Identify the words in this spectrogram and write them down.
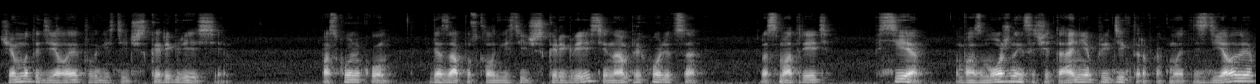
чем это делает логистическая регрессия. Поскольку для запуска логистической регрессии нам приходится рассмотреть все возможные сочетания предикторов, как мы это сделали,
